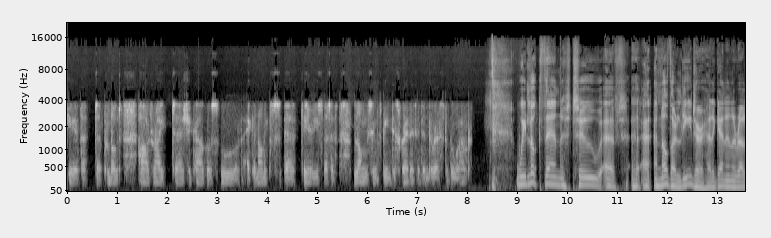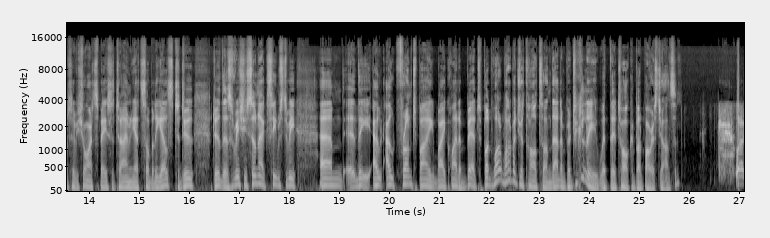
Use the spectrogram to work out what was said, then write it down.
here that uh, promote hard right uh, Chicago School of Economics uh, theories that have long since been discredited in the rest of the world. We look then to uh, another leader, and again in a relatively short space of time, yet somebody else to do do this. Rishi Sunak seems to be um, the out, out front by, by quite a bit. But what what about your thoughts on that, and particularly with the talk about Boris Johnson? Well,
